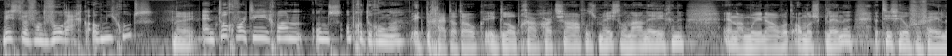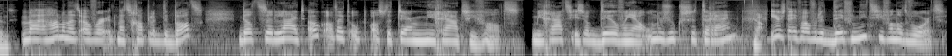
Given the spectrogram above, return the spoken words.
wisten we van tevoren eigenlijk ook niet goed. Nee. En toch wordt hij gewoon ons opgedrongen. Ik begrijp dat ook. Ik loop graag hard s'avonds, meestal na negenen. En dan moet je nou wat anders plannen. Het is heel vervelend. We hadden het over het maatschappelijk debat. Dat uh, laait ook altijd op als de term migratie valt. Migratie is ook deel van jouw onderzoeksterrein. Ja. Eerst even over de definitie van het woord.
